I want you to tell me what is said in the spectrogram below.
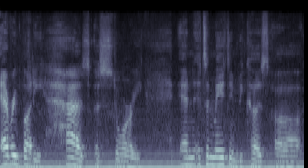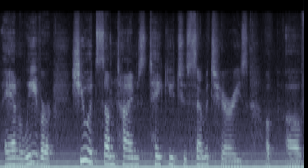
Everybody has a story, and it's amazing because uh, Anne Weaver, she would sometimes take you to cemeteries of, of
